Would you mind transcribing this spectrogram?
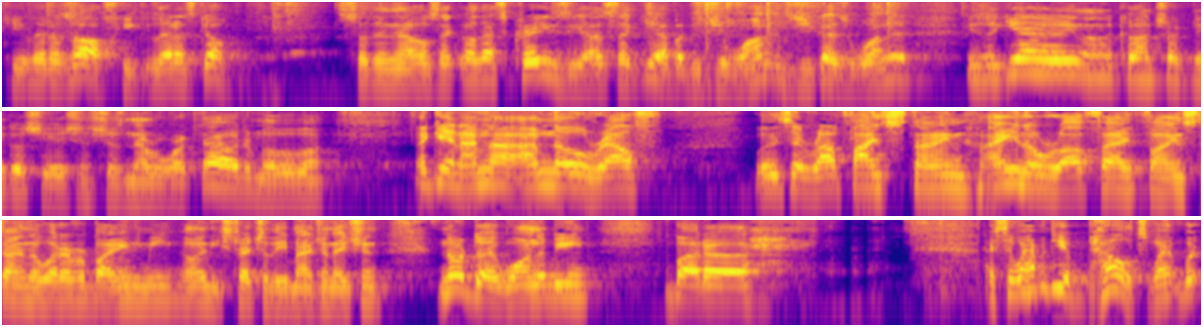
he let us off. He let us go. So then I was like, oh, that's crazy. I was like, yeah, but did you want it? Did you guys want it? He's like, yeah, you know, the contract negotiations just never worked out and blah, blah, blah. Again, I'm not, I'm no Ralph what is it, Rob Feinstein? I ain't no Rob Feinstein or whatever by any means, or any stretch of the imagination. Nor do I want to be. But uh, I said, what happened to your belts? What, what,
